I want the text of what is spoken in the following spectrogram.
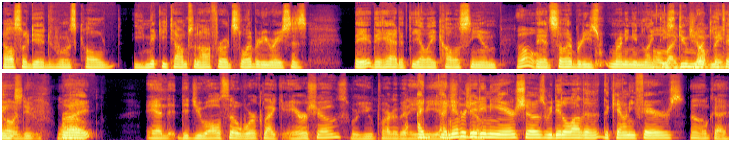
I also did what was called the Mickey Thompson Off Road Celebrity Races. They they had at the LA Coliseum. Oh. they had celebrities running in like Oh, these like dune buggy? Oh, things. do- wow. Right. And did you also work like air shows? Were you part of an I, aviation I never did any air shows. We did a lot of the, the county fairs. Oh, okay.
